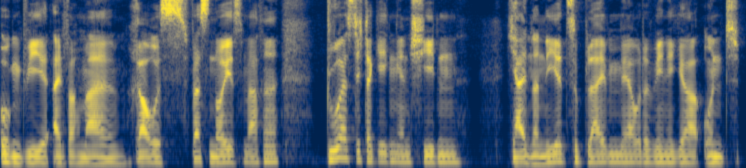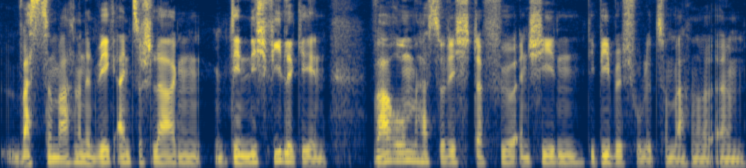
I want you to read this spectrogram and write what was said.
Irgendwie einfach mal raus, was Neues mache. Du hast dich dagegen entschieden, ja, in der Nähe zu bleiben, mehr oder weniger, und was zu machen, einen Weg einzuschlagen, den nicht viele gehen. Warum hast du dich dafür entschieden, die Bibelschule zu machen? Ähm,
